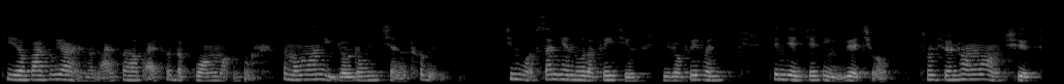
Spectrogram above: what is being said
地球发出耀眼的蓝色和白色的光芒，在茫茫宇宙中显得特别美丽。经过三天多的飞行，宇宙飞船渐渐接近月球。从舷窗望去，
